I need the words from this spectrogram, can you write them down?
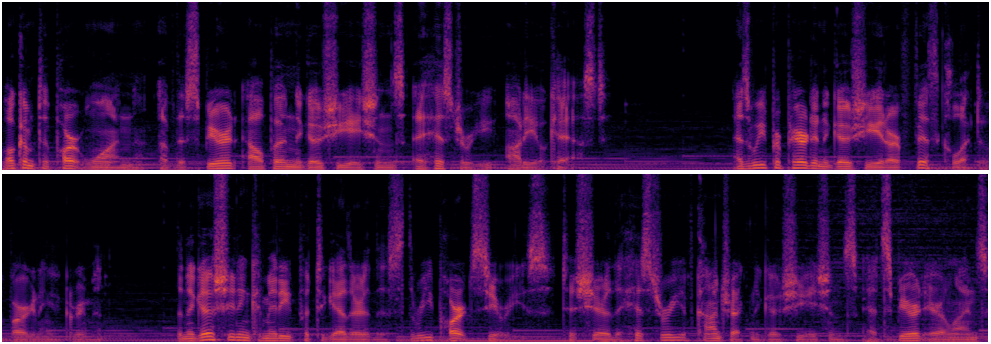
Welcome to Part 1 of the Spirit ALPA Negotiations A History audiocast. As we prepare to negotiate our fifth collective bargaining agreement, the negotiating committee put together this three part series to share the history of contract negotiations at Spirit Airlines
